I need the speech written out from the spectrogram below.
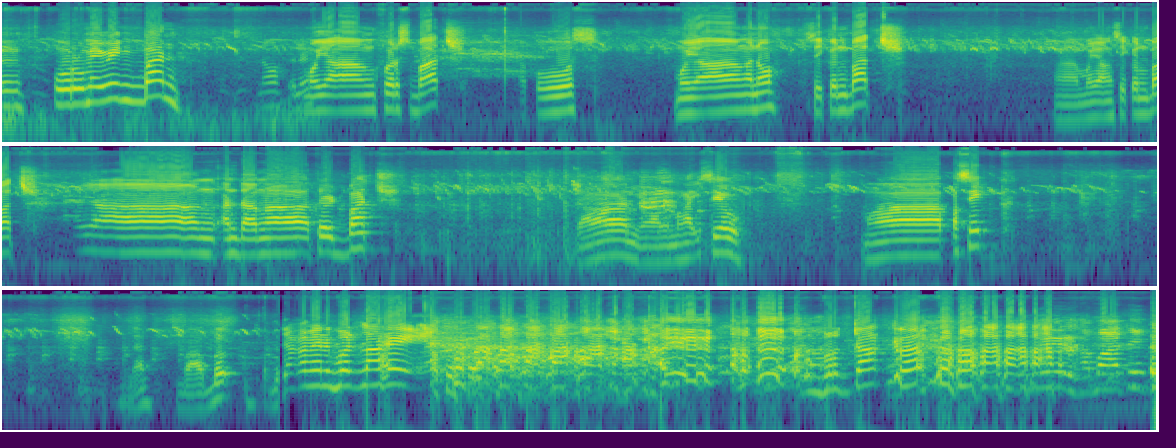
Eh, Puro may wing ban. No, mo ang first batch. Tapos mo ang ano, second batch. Ah, mo ang second batch. Mo ang anda nga third batch. Yan, yan mga isiw. Mga pasik. Yan, babo. Diyan kami nagbuhat lahi! Broadcast na! Kabati ko!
